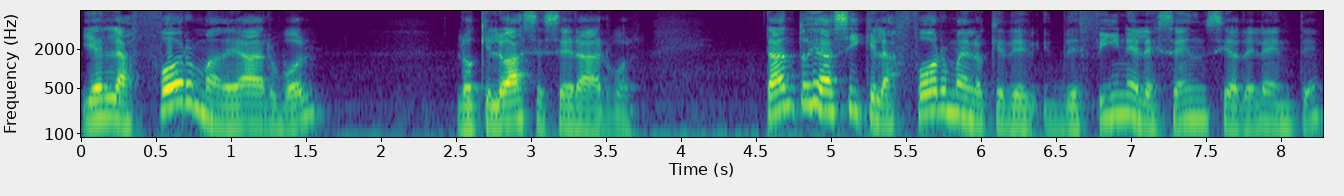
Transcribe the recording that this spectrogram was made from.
Y es la forma de árbol lo que lo hace ser árbol. Tanto es así que la forma es lo que define la esencia del ente,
